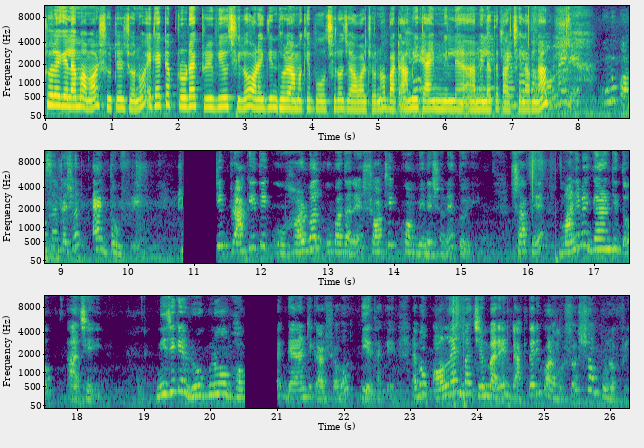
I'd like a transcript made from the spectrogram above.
চলে গেলাম আমার শ্যুটের জন্য। এটা একটা প্রোডাক্ট রিভিউ ছিল অনেক দিন ধরে আমাকে বলছিল যাওয়ার জন্য বাট আমি টাইম মিলে মেলাতে পারছিলাম না। কোনো কনসালটেশন একদম প্রাকৃতিক ও হার্বাল উপাদানের সঠিক কম্বিনেশনে তৈরি। সাথে মানিব্যাগ গ্যারান্টি তো আছেই। নিজেকে রুগ্ন গ্যারান্টি কার্ড সহ দিয়ে থাকে এবং অনলাইন বা চেম্বারে ডাক্তারি পরামর্শ সম্পূর্ণ ফ্রি।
